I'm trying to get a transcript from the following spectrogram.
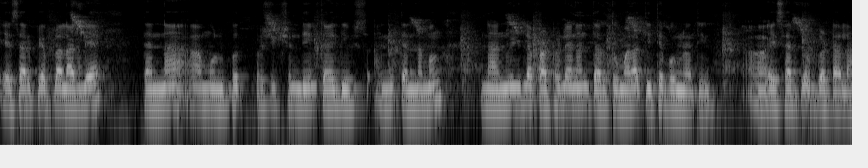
एस आर पी एफला लागले आहे त्यांना मूलभूत प्रशिक्षण देईल काही दिवस आणि त्यांना मग नॉनव्हेजला पाठवल्यानंतर तुम्हाला तिथे बोलण्यात येईल एस आर पी एफ गटाला.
